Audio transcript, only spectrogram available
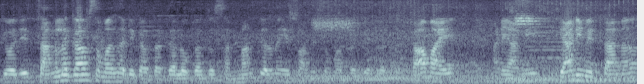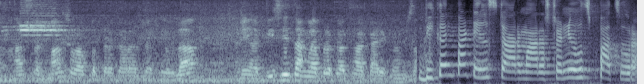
किंवा जे चांगलं काम समाजासाठी करतात त्या लोकांचा सन्मान करणं हे स्वामी समर्थ केंद्राचं काम आहे. आणि आम्ही त्यानिमित्तानं हा सन्मान सोहळा पत्रकारांचा ठेवला. आणि अतिशय चांगल्या प्रकारचा हा कार्यक्रम भिकन पाटील स्टार महाराष्ट्र न्यूज पाचोरा.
